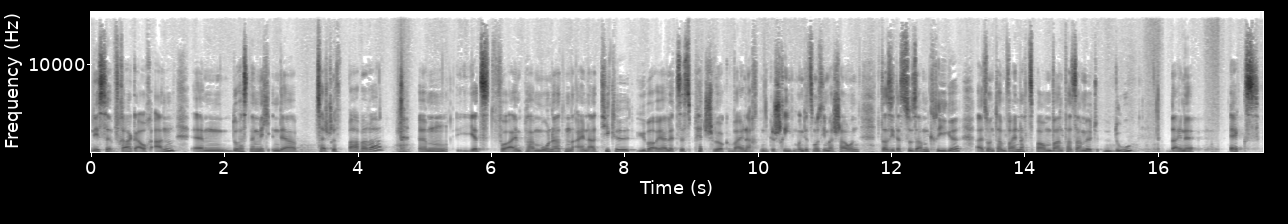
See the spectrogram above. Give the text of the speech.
nächste Frage auch an. Ähm, du hast nämlich in der Zeitschrift Barbara ähm, jetzt vor ein paar Monaten einen Artikel über euer letztes Patchwork Weihnachten geschrieben. Und jetzt muss ich mal schauen, dass ich das zusammenkriege. Also unterm Weihnachtsbaum waren versammelt du, deine Ex,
